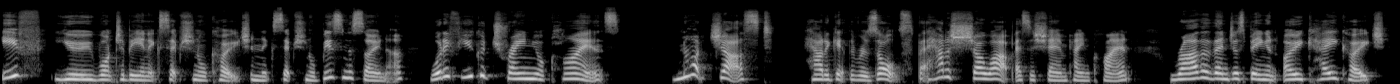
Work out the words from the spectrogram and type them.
If you want to be an exceptional coach, and an exceptional business owner, what if you could train your clients not just how to get the results, but how to show up as a champagne client rather than just being an okay coach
